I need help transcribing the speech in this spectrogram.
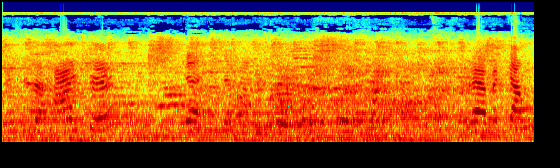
This is a high chef. Yeah, là bên trong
